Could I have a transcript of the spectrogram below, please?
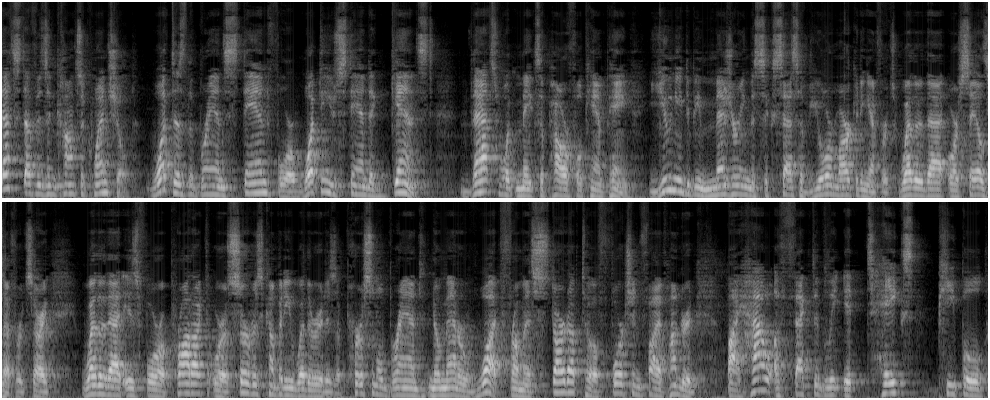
that stuff is inconsequential. What does the brand stand for? What do you stand against? That's what makes a powerful campaign. You need to be measuring the success of your marketing efforts, whether that, or sales efforts, sorry, whether that is for a product or a service company, whether it is a personal brand, no matter what, from a startup to a Fortune 500, by how effectively it takes people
